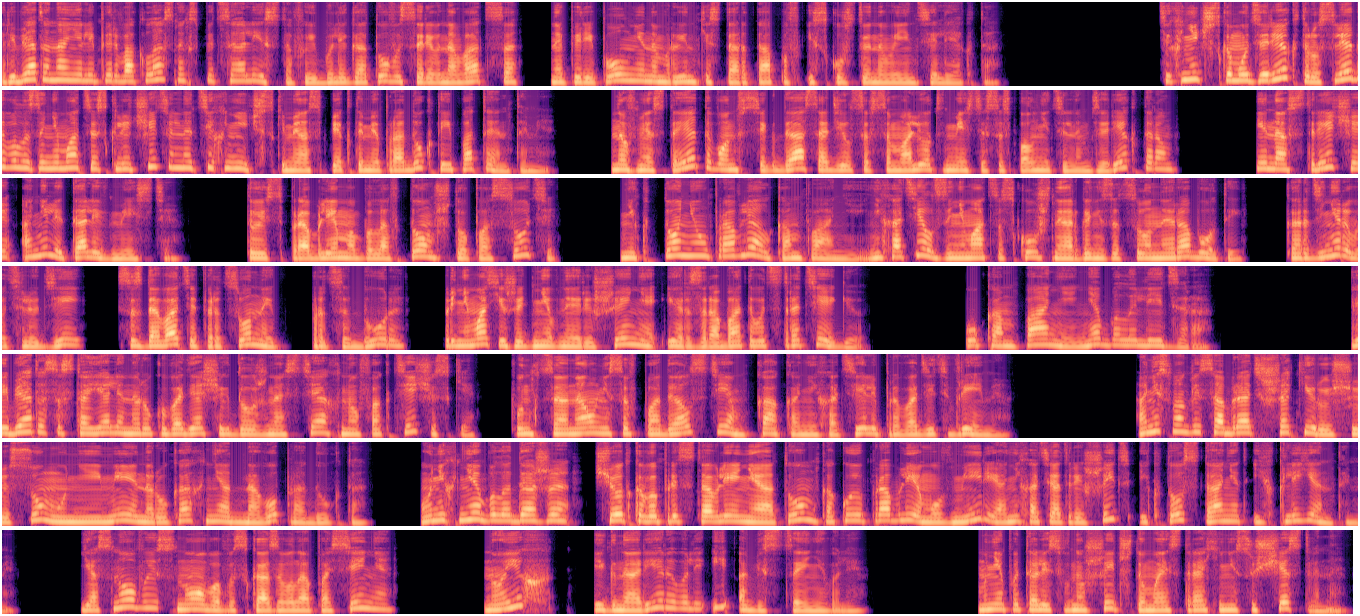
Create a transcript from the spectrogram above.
Ребята наняли первоклассных специалистов и были готовы соревноваться на переполненном рынке стартапов искусственного интеллекта. Техническому директору следовало заниматься исключительно техническими аспектами продукта и патентами. Но вместо этого он всегда садился в самолет вместе с исполнительным директором, и на встрече они летали вместе. То есть проблема была в том, что, по сути, никто не управлял компанией, не хотел заниматься скучной организационной работой, координировать людей, создавать операционные процедуры, принимать ежедневные решения и разрабатывать стратегию. У компании не было лидера. Ребята состояли на руководящих должностях, но фактически функционал не совпадал с тем, как они хотели проводить время. Они смогли собрать шокирующую сумму, не имея на руках ни одного продукта. У них не было даже четкого представления о том, какую проблему в мире они хотят решить и кто станет их клиентами. Я снова и снова высказывала опасения, но их игнорировали и обесценивали. Мне пытались внушить, что мои страхи несущественны.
